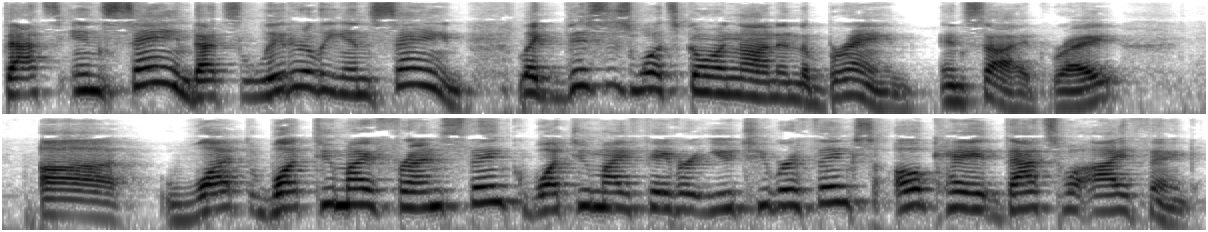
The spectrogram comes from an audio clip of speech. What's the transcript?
That's insane. That's literally insane. Like this is what's going on in the brain inside, right? Uh, what what do my friends think? What do my favorite YouTuber thinks? Okay, that's what I think.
